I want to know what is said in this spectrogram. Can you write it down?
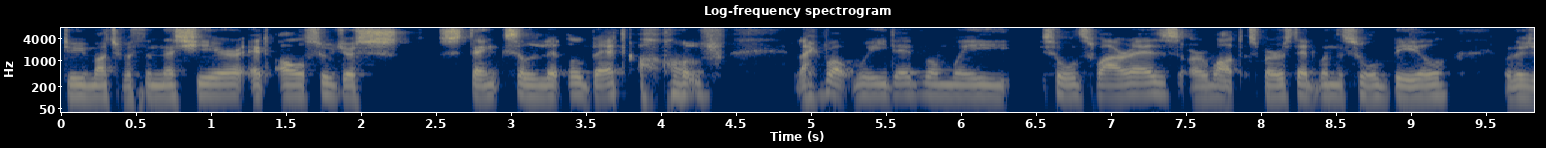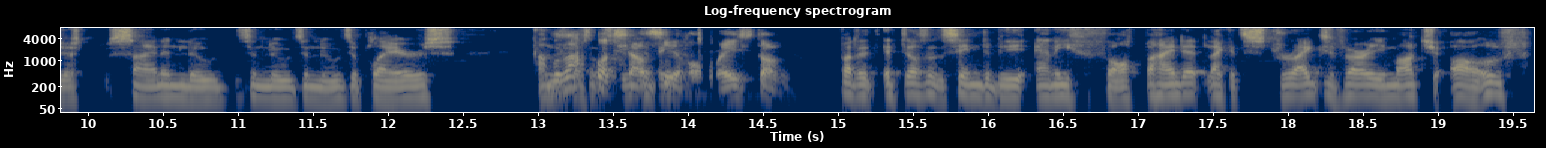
do much with them this year. It also just stinks a little bit of like what we did when we sold Suarez or what Spurs did when they sold Bale, where they're just signing loads and loads and loads of players. And well, that's what Chelsea have always done. But it, it doesn't seem to be any thought behind it. Like it strikes very much of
